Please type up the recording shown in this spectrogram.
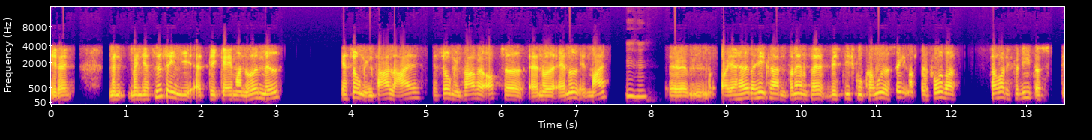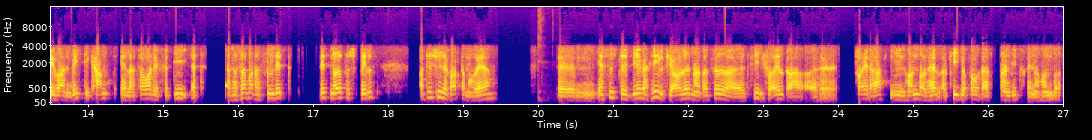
i dag. Men, men jeg synes egentlig, at det gav mig noget med. Jeg så min far lege. Jeg så min far være optaget af noget andet end mig. Mm-hmm. Øhm, og jeg havde da helt klart en fornemmelse af, at hvis de skulle komme ud og se mig spille fodbold, så var det fordi, der, det var en vigtig kamp, eller så var det fordi, at altså, så var der sådan lidt, lidt noget på spil. Og det synes jeg godt, der må være. Øh, jeg synes, det virker helt fjollet, når der sidder 10 forældre øh, fredag aften i en håndboldhal og kigger på, at deres børn de træner håndbold.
